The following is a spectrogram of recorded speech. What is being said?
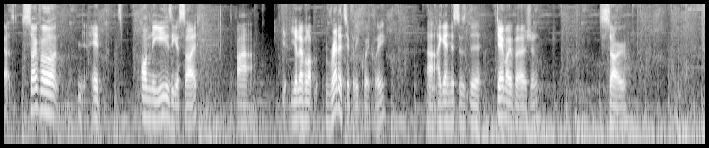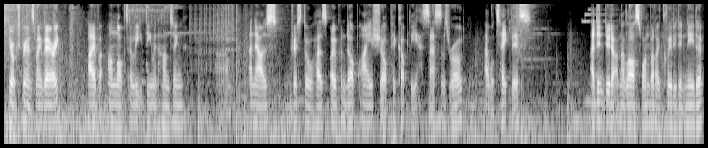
Uh, so far, it's on the easier side. Uh, you level up relatively quickly. Uh, again, this is the demo version, so your experience may vary. I've unlocked Elite Demon Hunting, um, and now as Crystal has opened up, I shall pick up the Assassin's Road. I will take this. I didn't do that on the last one, but I clearly didn't need it.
